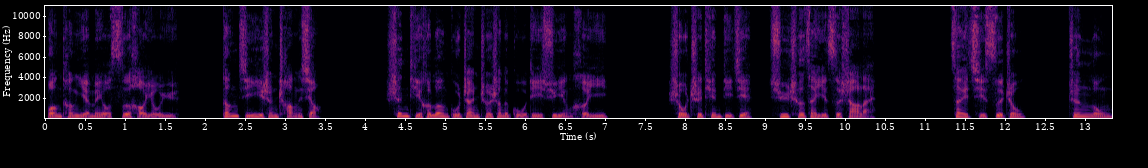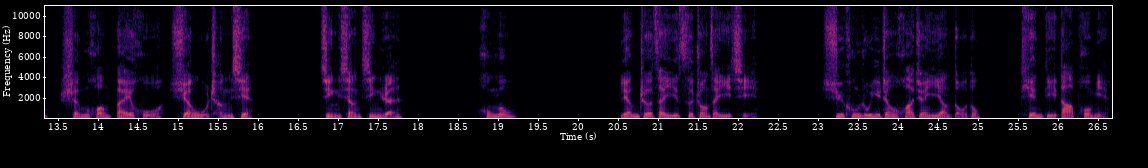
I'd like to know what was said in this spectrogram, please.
王腾也没有丝毫犹豫，当即一声长啸，身体和乱古战车上的古帝虚影合一，手持天地剑，驱车再一次杀来。在其四周，真龙、神皇、白虎玄武呈现，景象惊人。轰隆！两者再一次撞在一起，虚空如一张画卷一样抖动，天地大破灭。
